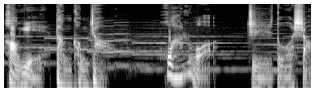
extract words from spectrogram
皓月当空照，花落知多少？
